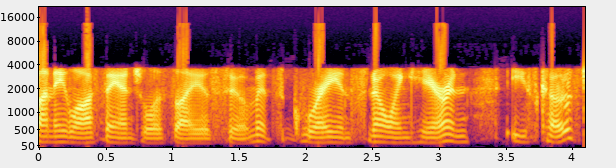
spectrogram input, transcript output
sunny Los Angeles, I assume. It's gray and snowing here in East Coast,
